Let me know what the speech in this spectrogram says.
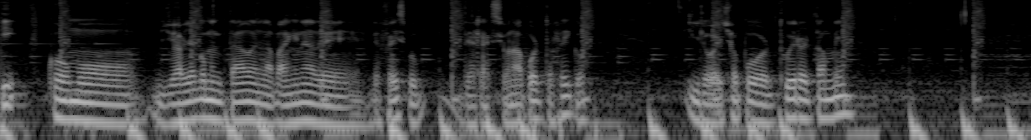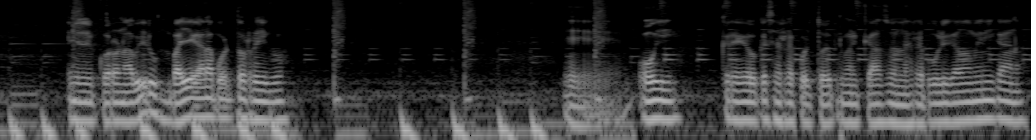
y como yo había comentado en la página de, de Facebook de Reacción a Puerto Rico y lo he hecho por Twitter también, el coronavirus va a llegar a Puerto Rico. Eh, hoy creo que se reportó el primer caso en la República Dominicana.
